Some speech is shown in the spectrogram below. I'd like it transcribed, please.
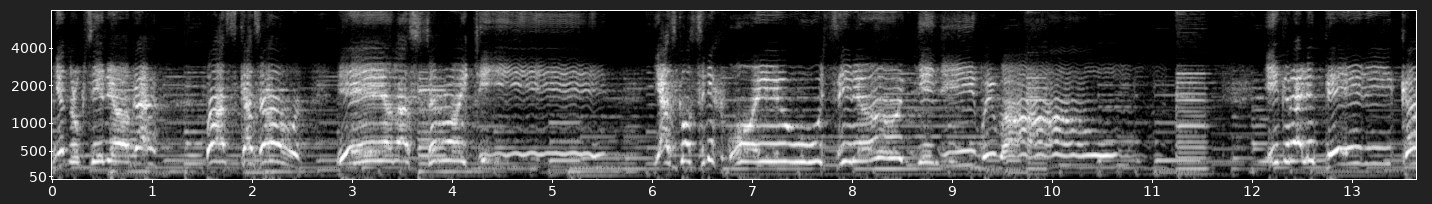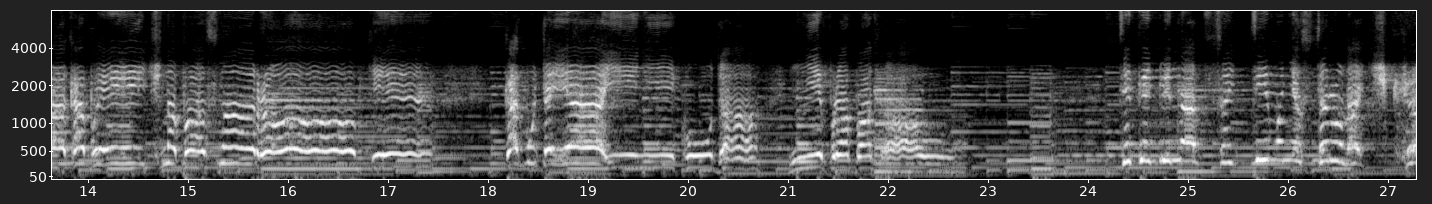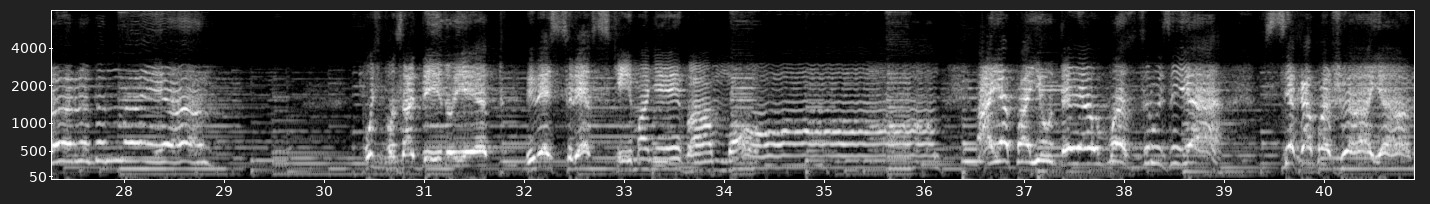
Мне друг Серега подсказал ее настройки. Я с гослихвой у Сереги не бывал. Играли, пели, как обычно, по сноровке, Как будто я и никуда не пропадал. Теперь двенадцати мне струночка родная, Пусть позавидует весь светский мне бомон. А я пою для вас, друзья, всех обожая,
